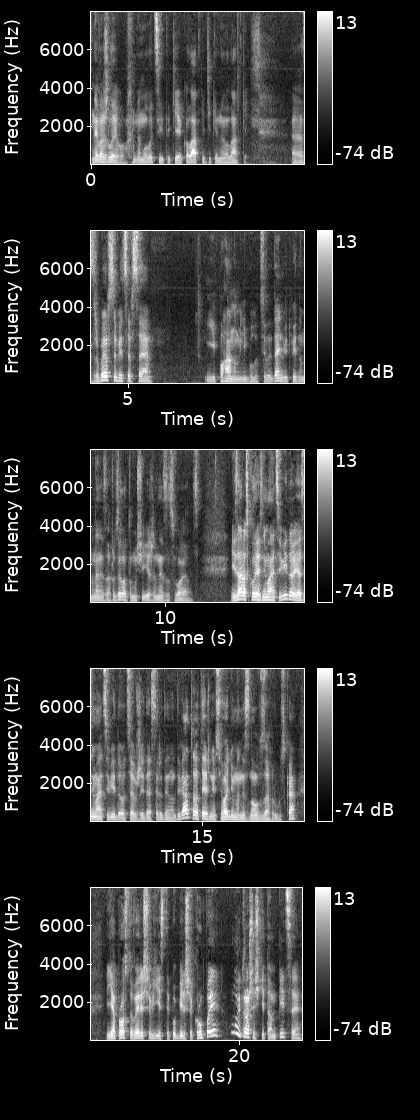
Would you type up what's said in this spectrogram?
неважливо. На молоці такі як оладки, тільки не оладки. Е, Зробив собі це все. І погано мені було цілий день, відповідно, мене не загрузило, тому що їжа не засвоїлась. І зараз, коли я знімаю це відео, я знімаю це відео, це вже йде середина 9 тижня. Сьогодні в мене знову загрузка. І я просто вирішив їсти побільше крупи, ну і трошечки там піци,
